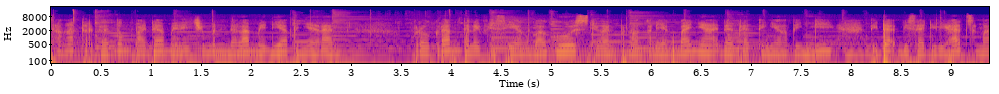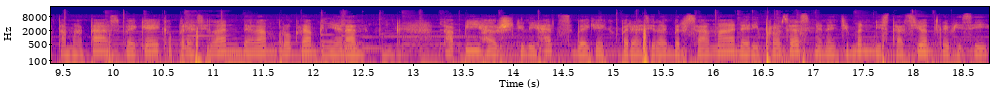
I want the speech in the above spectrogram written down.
sangat tergantung pada manajemen dalam media penyiaran. Program televisi yang bagus dengan penonton yang banyak dan rating yang tinggi tidak bisa dilihat semata-mata sebagai keberhasilan dalam program penyiaran, tapi harus dilihat sebagai keberhasilan bersama dari proses manajemen di stasiun televisi.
